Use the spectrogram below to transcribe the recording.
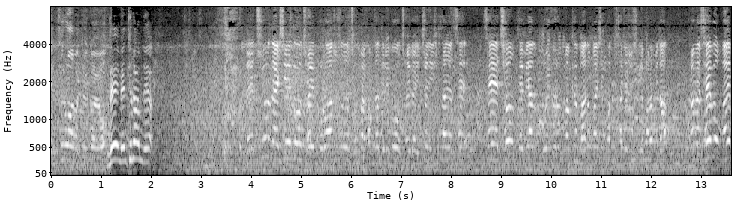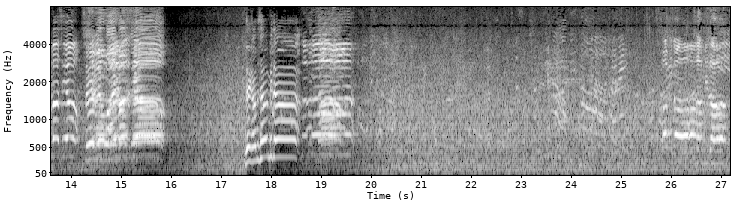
멘, 멘트로 하면 될까요? 네, 멘트로 하면 돼요. 네, 추운 날씨에도 저희 보러 와주셔서 정말 감사드리고 저희가 2024년 새, 새해 처음 데뷔하는 보이그룹만큼 많은 관심 가, 가져주시기 바랍니다. 그러면 새해 복 많이 받으세요. 새해 복 많이 받으세요 네, 감사합니다. 감사합니다. 감사합니다. 감사합니다.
